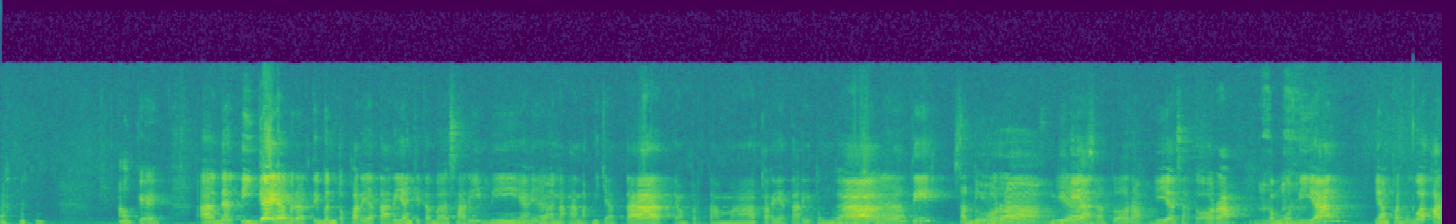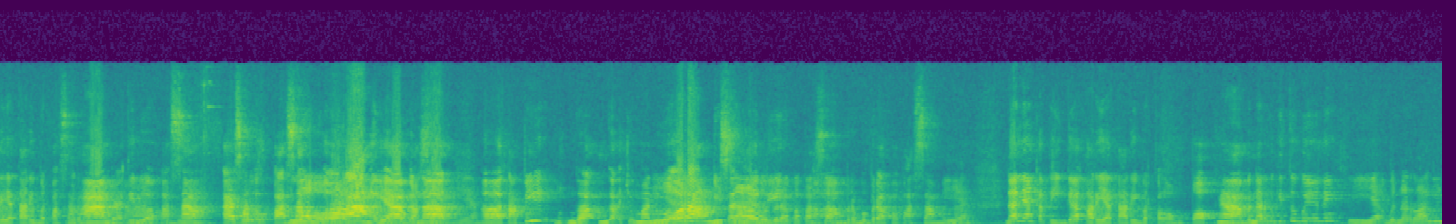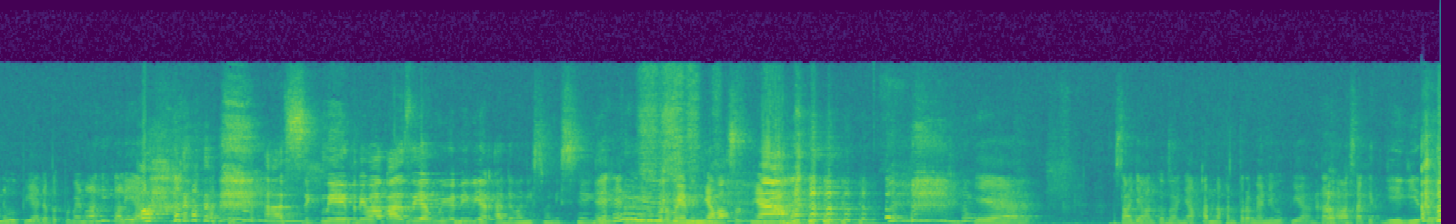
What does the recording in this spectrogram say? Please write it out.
Oke, ada tiga ya berarti bentuk karya tari yang kita bahas hari ini ya, Iya. yang anak-anak dicatat. Yang pertama karya tari tunggal, Tunggal. berarti Satu sendiri, orang. sendirian. Iya, satu orang. Iya satu orang. Kemudian yang kedua karya tari berpasangan, Berpasangan, berarti dua dua. pasang, eh satu Dua- pasang dua dua orang, orang, ya benar. iya. Eh, tapi nggak nggak cuma dua Iya, orang, bisa, bisa jadi beberapa pasang. eh, beberapa pasang, benar. Iya. Dan yang ketiga karya tari berkelompok. Nah, benar begitu Bu Yuni? Iya, bener lagi nih Bu Pia. Dapat permen lagi kali ya? Asik nih, terima kasih ya Bu Yuni biar ada manis-manisnya gitu Hehe. permennya maksudnya. Iya. Asal jangan kebanyakan makan permen nih Bu Pia. Ntar malah sakit gigi tuh.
